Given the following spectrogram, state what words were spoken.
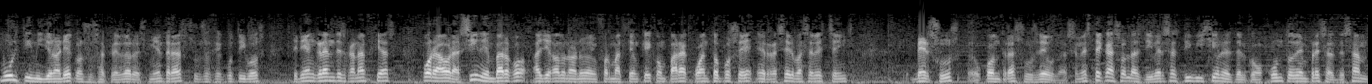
multimillonaria con sus acreedores, mientras sus ejecutivos tenían grandes ganancias por ahora. Sin embargo, ha llegado una nueva información que compara cuánto posee en reservas el exchange versus o contra sus deudas. En este caso, las diversas divisiones del conjunto de empresas de Sam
